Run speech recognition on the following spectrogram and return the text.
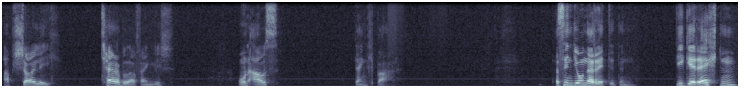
abscheulich, terrible auf Englisch. Unausdenkbar. Das sind die Unerretteten. Die Gerechten,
